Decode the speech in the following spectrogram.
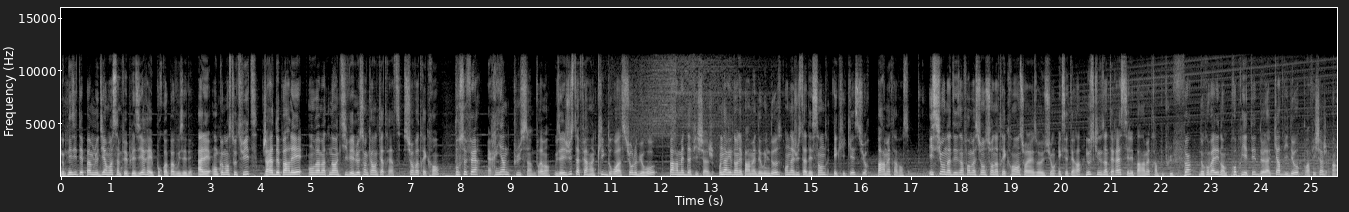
Donc n'hésitez pas à me le dire, moi ça me fait plaisir et pourquoi pas vous aider. Allez, on commence tout de suite. J'arrête de parler, on va maintenant activer le 144 Hz sur votre écran. Pour ce faire, rien de plus simple, vraiment. Vous avez juste à faire un clic droit sur le bureau, paramètres d'affichage. On arrive dans les paramètres de Windows, on a juste à descendre et cliquer sur paramètres avancés. Ici, on a des informations sur notre écran, sur les résolutions, etc. Nous, ce qui nous intéresse, c'est les paramètres un peu plus fins. Donc, on va aller dans Propriétés de la carte vidéo pour affichage 1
